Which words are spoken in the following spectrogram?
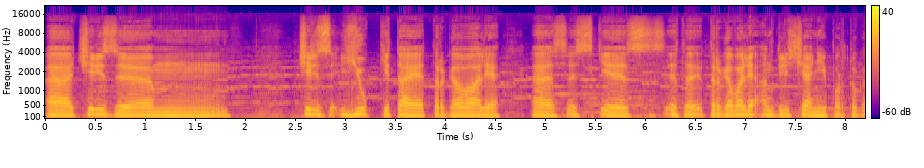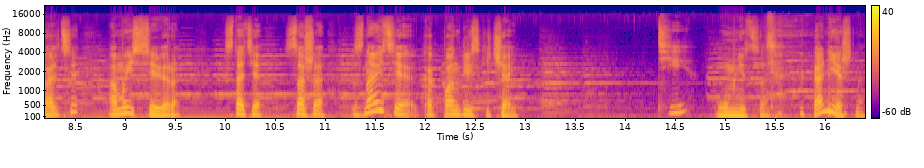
Э, через, эм, через юг Китая торговали, э, это, торговали англичане и португальцы, а мы с севера. Кстати, Саша, знаете, как по-английски чай? Ти. Умница. Конечно.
